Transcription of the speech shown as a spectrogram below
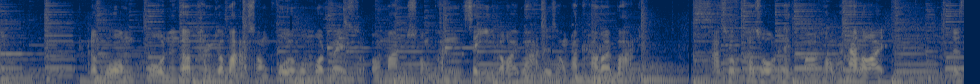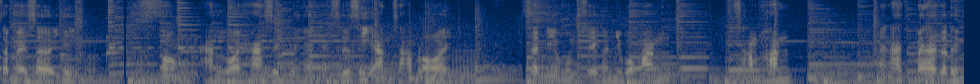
งลำโพงคู่หนึ่งก็พันกว่าบาทสองคู่ผมหมดไปประมาณ2,400 บาทหรือ 2,500 บาทเนี่ยค่าส่งค่าส่งเลยประมาณ2,500 ซื้อสเปเซอร์อีก 2 อัน 150หรือไงเนี่ย ซื้อ 4 อัน 300 เซตนี้ผมเสียเงินอยู่ประมาณ 3,000 ไม่น่าไม่น่าจะถึง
